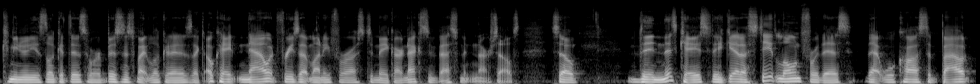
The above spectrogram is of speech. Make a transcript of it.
communities look at this, or a business might look at it, is like, okay, now it frees up money for us to make our next investment in ourselves. So in this case, they get a state loan for this that will cost about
